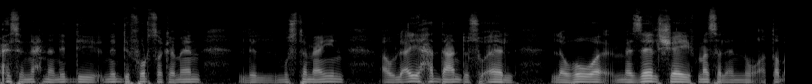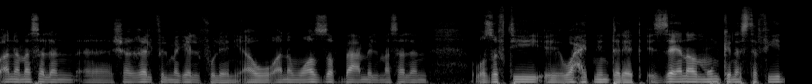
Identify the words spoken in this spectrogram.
بحيث إن إحنا ندي ندي فرصة كمان للمستمعين أو لأي حد عنده سؤال لو هو مازال شايف مثلا إنه طب أنا مثلا آه، شغال في المجال الفلاني أو أنا موظف بعمل مثلا وظيفتي آه، واحد اتنين تلاتة إزاي أنا ممكن أستفيد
